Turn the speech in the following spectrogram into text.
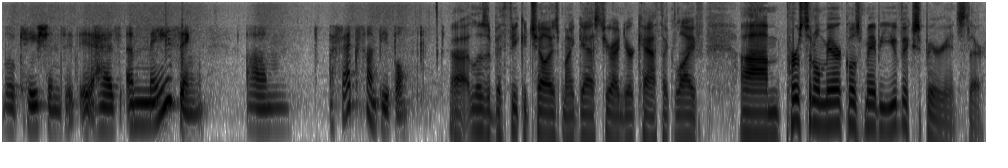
locations, it, it has amazing um, effects on people. Uh, Elizabeth Ficocelli is my guest here on Your Catholic Life. Um, personal miracles maybe you've experienced there.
